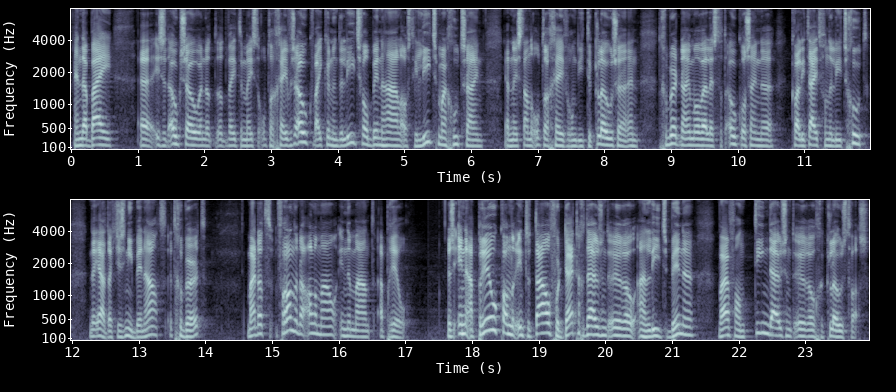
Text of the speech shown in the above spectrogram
En daarbij uh, is het ook zo, en dat, dat weten de meeste opdrachtgevers ook. Wij kunnen de leads wel binnenhalen. Als die leads maar goed zijn, ja, dan is het aan de opdrachtgever om die te closen. En het gebeurt nou eenmaal wel eens dat ook al zijn de kwaliteit van de leads goed, ja, dat je ze niet binnenhaalt. Het gebeurt. Maar dat veranderde allemaal in de maand april. Dus in april kwam er in totaal voor 30.000 euro aan leads binnen, waarvan 10.000 euro geclosed was.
